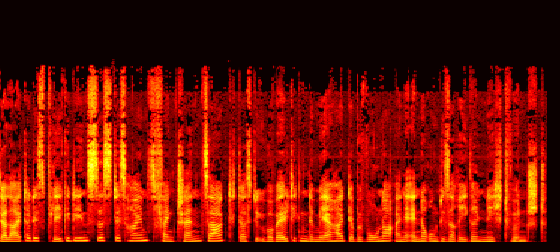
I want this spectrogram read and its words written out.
Der Leiter des Pflegedienstes des Heims, Feng Chen, sagt, dass die überwältigende Mehrheit der Bewohner eine Änderung dieser Regeln nicht wünscht.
